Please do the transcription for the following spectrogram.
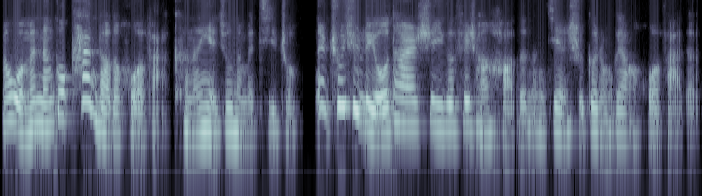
然后我们能够看到的活法可能也就那么几种。那出去旅游当然是一个非常好的能见识各种各样活法的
